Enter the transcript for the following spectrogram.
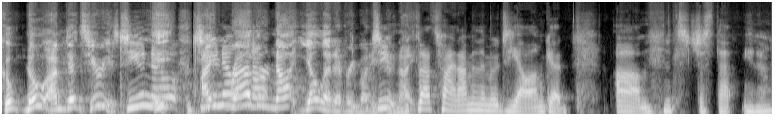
go. No, I'm dead serious. Do you know- It- do you I'd know rather how- not yell at everybody you- tonight. That's fine. I'm in the mood to yell. I'm good. Um, it's just that, you know,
